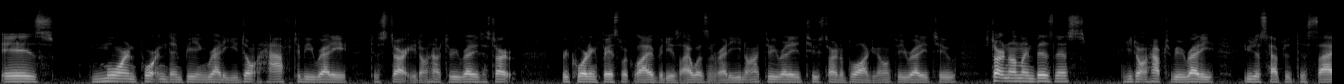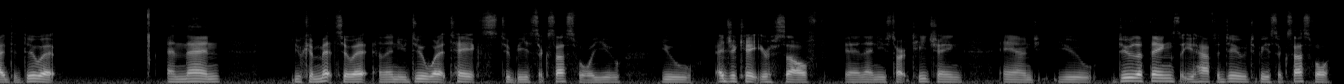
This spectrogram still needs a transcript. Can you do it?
is more important than being ready. You don't have to be ready to start. You don't have to be ready to start recording Facebook Live videos. I wasn't ready. You don't have to be ready to start a blog. You don't have to be ready to start an online business. You don't have to be ready. You just have to decide to do it. And then you commit to it and then you do what it takes to be successful. You you educate yourself and then you start teaching and you do the things that you have to do to be successful.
